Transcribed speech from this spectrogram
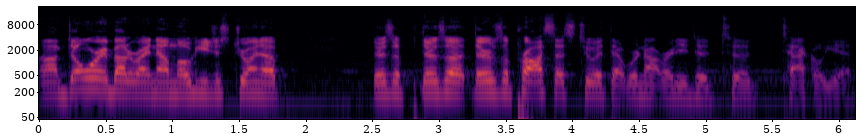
um, don't worry about it right now, Mogi. Just join up. There's a there's a there's a process to it that we're not ready to to tackle yet.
